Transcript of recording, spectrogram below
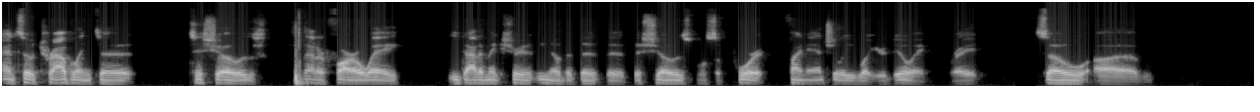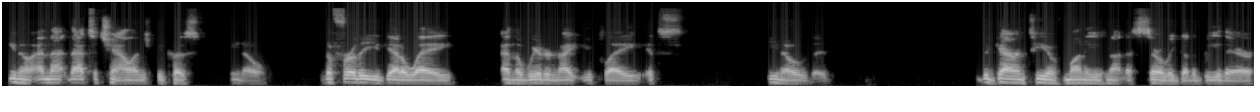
and so traveling to to shows that are far away, you got to make sure you know that the, the the shows will support financially what you're doing, right? So, um, you know, and that that's a challenge because you know, the further you get away, and the weirder night you play, it's you know the, the guarantee of money is not necessarily going to be there.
